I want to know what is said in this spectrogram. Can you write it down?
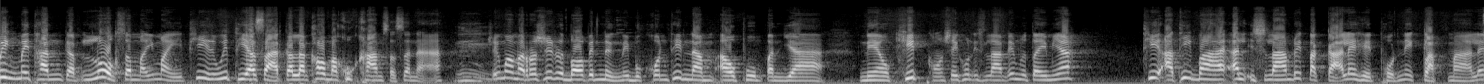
วิ่งไม่ทันกับโลกสมัยใหม่ ที่วิทยาศาสตร์กำลังเข้ามาคุกคามศาสนาอืมเชคมูฮัมหมัดรอชิดรดอเป็นหนึ่งในบุคคลที่นำเอาภูมิปัญญา แนวคิดของเชคุนอิสลามอิบนุตัยมียะห์ที่อธิบายอัลอิสลามด้วยตรรกะและเหตุผลเนี่ยกลับมาและ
